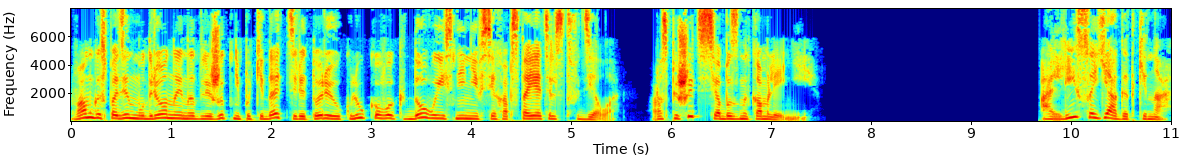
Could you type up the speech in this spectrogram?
Вам, господин Мудреный, надлежит не покидать территорию Клюковок до выяснения всех обстоятельств дела. Распишитесь об ознакомлении. Алиса Ягодкина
